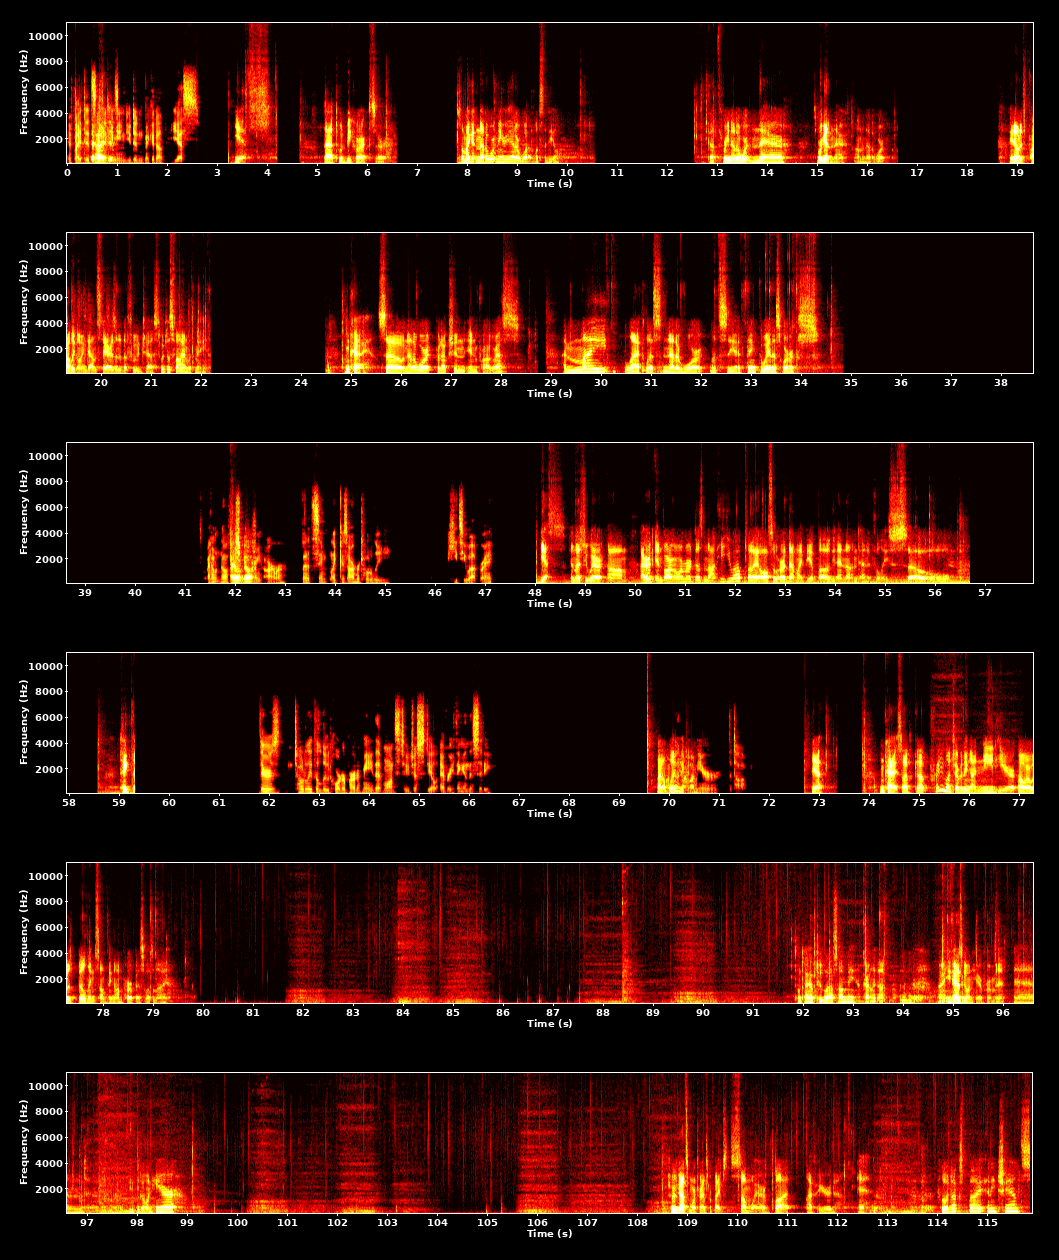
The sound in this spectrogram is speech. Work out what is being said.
If I did If I something, did- you mean you didn't pick it up? Yes. Yes. That would be correct, sir. So am I getting another wart in here yet, or what? What's the deal? Got three nether wart in there. So we're getting there on the nether wart. You know what? It's probably going downstairs into the food chest, which is fine with me. Okay, so nether wart production in progress. I might blacklist nether wart. Let's see, I think the way this works. I don't know if I I, don't should be know. wearing armor, but at the same like, because armor totally heats you up, right? Yes, unless you wear. Um, I heard Invar armor does not heat you up, but I also heard that might be a bug and not intended fully. So take that. There's totally the loot hoarder part of me that wants to just steal everything in this city. I don't I'm blame not you. even near the top. Yeah. Okay, so I've got pretty much everything I need here. Oh, I was building something on purpose, wasn't I? Don't I have two glass on me? Apparently not. Alright, you guys go in here for a minute. And you can go in here. Sure, we've got some more transfer pipes somewhere, but I figured, eh. Fluid ducts by any chance?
